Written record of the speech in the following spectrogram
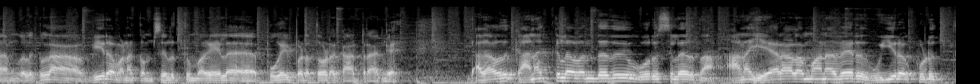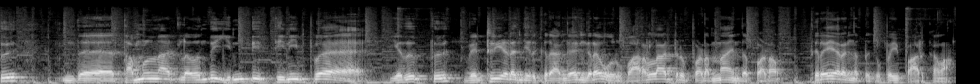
அவங்களுக்கெல்லாம் வீர வணக்கம் செலுத்தும் வகையில் புகைப்படத்தோடு காட்டுறாங்க. அதாவது கணக்கில் வந்தது ஒரு சிலர் தான். ஆனால் ஏராளமான பேர் உயிரை கொடுத்து இந்த தமிழ்நாட்டில் வந்து இந்தி திணிப்பை எதிர்த்து வெற்றி அடைஞ்சிருக்கிறாங்கங்கிற ஒரு வரலாற்று படம் தான் இந்த படம். திரையரங்கத்துக்கு போய் பார்க்கலாம்.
